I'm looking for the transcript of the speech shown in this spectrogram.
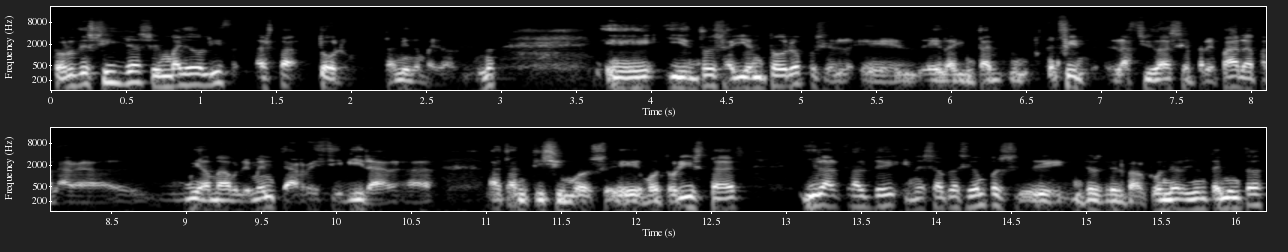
Tordesillas en Valladolid hasta Toro también en Valladolid. ¿no? y entonces ahí en Toro, pues el, el, ayuntamiento, en fin, la ciudad se prepara para muy amablemente a recibir a, tantísimos eh, motoristas y el alcalde en esa ocasión, pues eh, desde el balcón del ayuntamiento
